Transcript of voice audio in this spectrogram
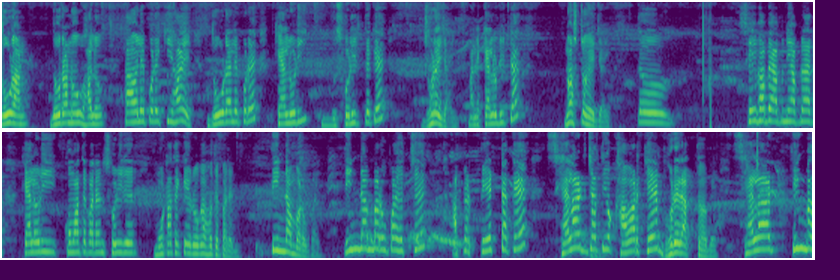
দৌড়ান দৌড়ানোও ভালো। তাহলে পরে কি হয়? দৌড়ালে পরে ক্যালোরি শরীর থেকে ঝরে যায়। মানে ক্যালোরিটা নষ্ট হয়ে যায়। তো সেইভাবে আপনি আপনার ক্যালোরি কমাতে পারেন, শরীরের মোটা থেকে রোগা হতে পারেন। তিন নাম্বার উপায়। তিন নাম্বার উপায় হচ্ছে আপনার পেটটাকে স্যালাড জাতীয় খাবার খেয়ে ভরে রাখতে হবে। স্যালাড কিংবা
